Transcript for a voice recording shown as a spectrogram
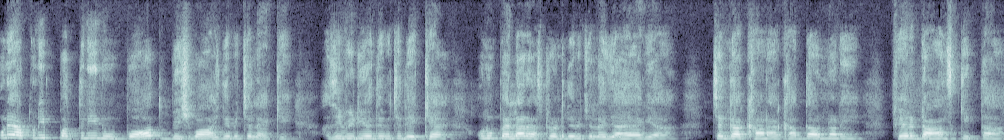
ਉਹਨੇ ਆਪਣੀ ਪਤਨੀ ਨੂੰ ਬਹੁਤ ਵਿਸ਼ਵਾਸ ਦੇ ਵਿੱਚ ਲੈ ਕੇ, ਅਸੀਂ ਵੀਡੀਓ ਦੇ ਵਿੱਚ ਦੇਖਿਆ, ਉਹਨੂੰ ਪਹਿਲਾਂ ਰੈਸਟੋਰੈਂਟ ਦੇ ਵਿੱਚ ਲਿਜਾਇਆ ਗਿਆ। ਚੰਗਾ ਖਾਣਾ ਖਾਦਾ ਉਹਨਾਂ ਨੇ, ਫਿਰ ਡਾਂਸ ਕੀਤਾ।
